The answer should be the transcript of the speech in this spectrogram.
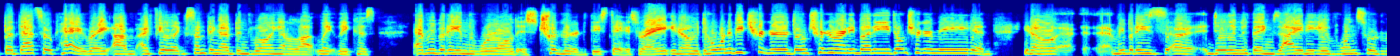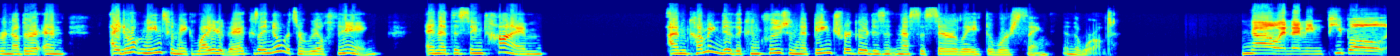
but that's okay, right? Um, I feel like something I've been dwelling on a lot lately because everybody in the world is triggered these days, right? You know, don't want to be triggered. Don't trigger anybody. Don't trigger me. And you know, everybody's uh, dealing with anxiety of one sort or another. And I don't mean to make light of it because I know it's a real thing. And at the same time, I'm coming to the conclusion that being triggered isn't necessarily the worst thing in the world. No, and I mean, people,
